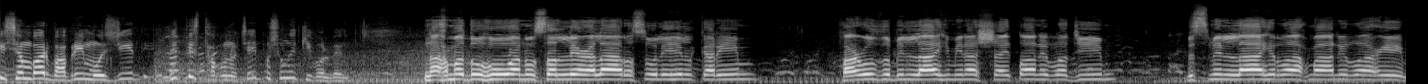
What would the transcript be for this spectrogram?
ডিসেম্বর বাবরি মসজিদ ভিত্তি স্থাপন হচ্ছে, এই প্রসঙ্গে কি বলবেন? নাহমাদুহু আনুসাল্লি আলা রসুলিহিল করিম। ফাউযু বিল্লাহি মিনাশ শাইতানির রাজিম। বিসমিল্লাহির রহমানির রহিম।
